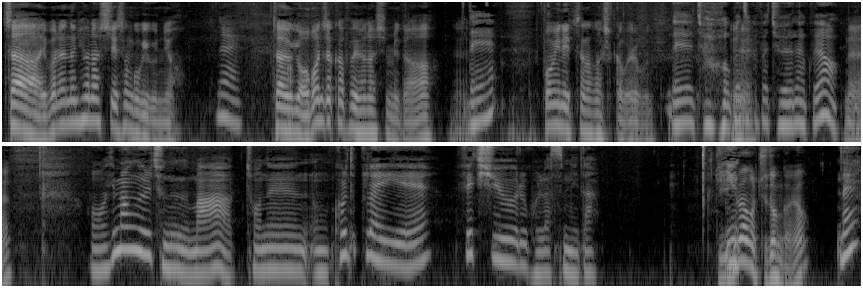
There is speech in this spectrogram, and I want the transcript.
자, 이번에는 현아 씨의 선곡이군요. 네. 자, 여기 어반자카파 현아 씨입니다. 네. 네. 포미닛 생각하실까봐, 여러분. 네, 저 어반자카파 조연하고요. 네. 어, 희망을 주는 음악 저는 음, 콜드플레이의 Fix You를 골랐습니다. 이 희망을 주던가요? 네?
